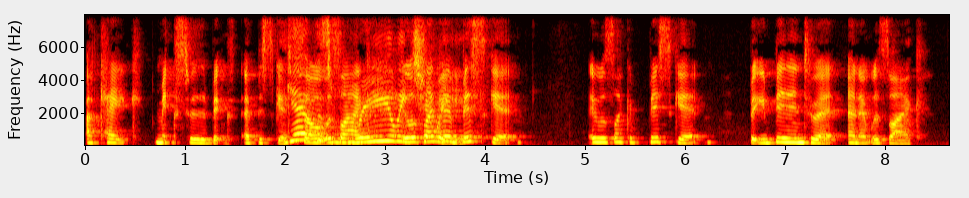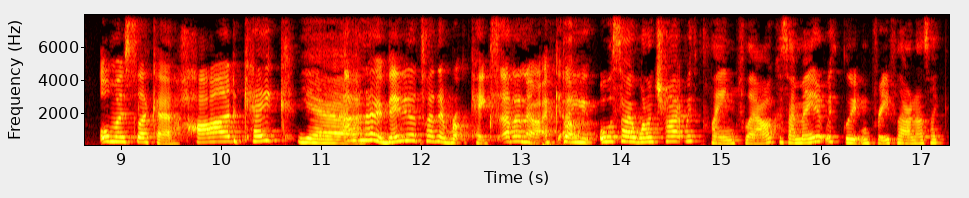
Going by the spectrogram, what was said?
a cake mixed with a, bi- a biscuit. Yeah, so it was like really it was like a biscuit. It was like a biscuit, but you bit into it and it was like almost like a hard cake. yeah. I don't know. Maybe that's why they're rock cakes. I don't know. I, I, also, I want to try it with plain flour because I made it with gluten free flour, and I was like,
